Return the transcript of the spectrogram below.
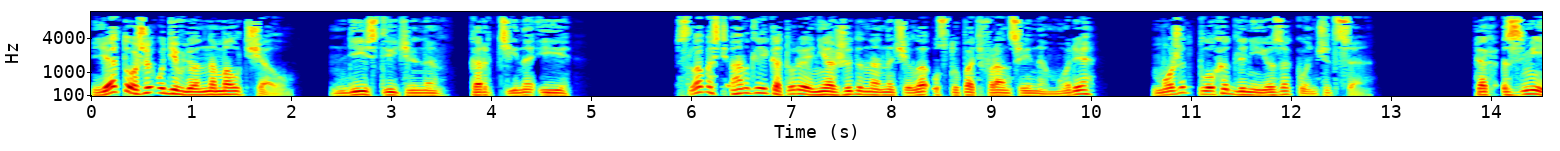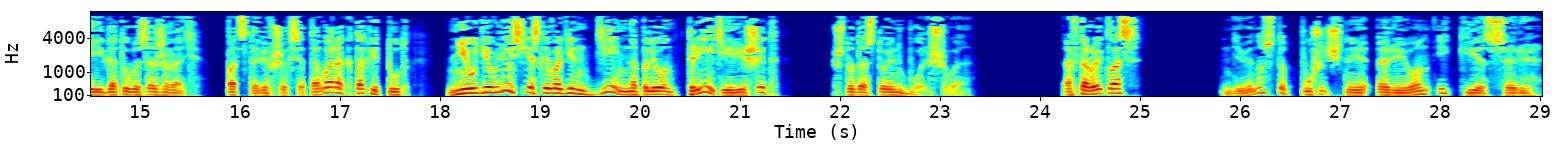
Я тоже удивленно молчал. Действительно, картина и... Слабость Англии, которая неожиданно начала уступать Франции на море, может плохо для нее закончиться. Как змеи готовы сожрать подставившихся товарок, так и тут. Не удивлюсь, если в один день Наполеон III решит, что достоин большего. А второй класс? Девяносто пушечные «Орион» и «Кесарь»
